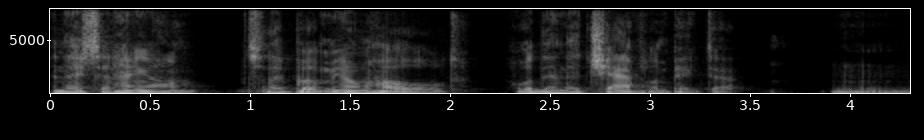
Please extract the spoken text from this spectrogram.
And they said, Hang on. So they put me on hold. Well, then the chaplain picked up. Mm-hmm.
